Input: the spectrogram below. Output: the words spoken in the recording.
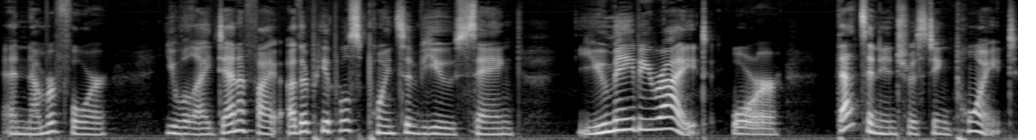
And number four, you will identify other people's points of view, saying, You may be right, or That's an interesting point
